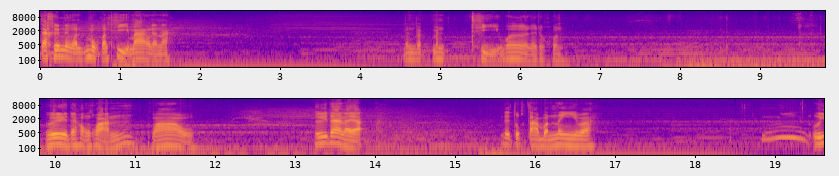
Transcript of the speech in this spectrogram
แต่คืนหนึ่งมันบุกมันถี่มากเลยนะ มันแบบมันถี่เวอร์เลยทุกคน เฮ้ย ได้ของขวัญ ว้าว เฮ้ย ได้อะไรอะได้ตุ๊กตาบอนนี่ปะอุ้ย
